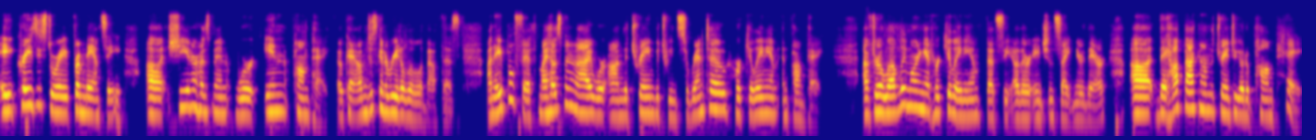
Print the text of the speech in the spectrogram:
a crazy story from Nancy. Uh, she and her husband were in Pompeii. Okay, I'm just going to read a little about this. On April 5th, my husband and I were on the train between Sorrento, Herculaneum, and Pompeii. After a lovely morning at Herculaneum, that's the other ancient site near there, uh, they hopped back on the train to go to Pompeii.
